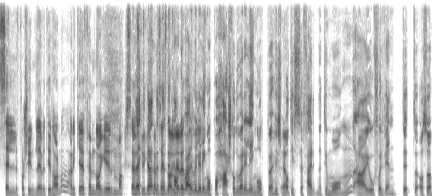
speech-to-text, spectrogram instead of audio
selvforsynt levetid har den? da? Er det ikke fem dager maks? Jeg Det, husker ikke. det, det, Fem-seks det kan dager? ikke være veldig lenge oppe, og her skal du være lenge oppe. Husk på Ja. at disse ferdene til månen er jo forventet Altså,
